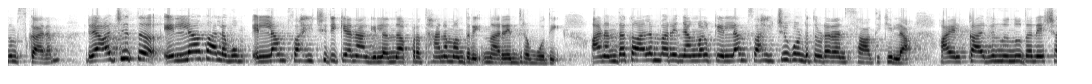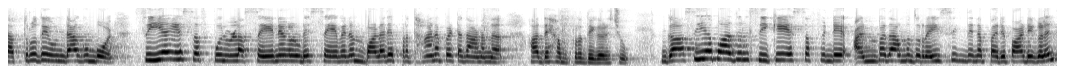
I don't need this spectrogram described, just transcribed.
നമസ്കാരം. രാജ്യത്ത് എല്ലാ കാലവും എല്ലാം സഹിച്ചിരിക്കാനാകില്ലെന്ന് പ്രധാനമന്ത്രി നരേന്ദ്രമോദി. അനന്തകാലം വരെ ഞങ്ങൾക്കെല്ലാം സഹിച്ചുകൊണ്ട് തുടരാൻ സാധിക്കില്ല. അയൽക്കാരിൽ നിന്നു തന്നെ ശത്രുതയുണ്ടാകുമ്പോൾ സി ഐ എസ് എഫ് പോലുള്ള സേനകളുടെ സേവനം വളരെ പ്രധാനപ്പെട്ടതാണെന്ന് അദ്ദേഹം പ്രതികരിച്ചു. ഗാസിയാബാദിൽ സി കെ എസ് എഫിന്റെ അൻപതാമത് റേസിംഗ് ദിന പരിപാടികളിൽ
